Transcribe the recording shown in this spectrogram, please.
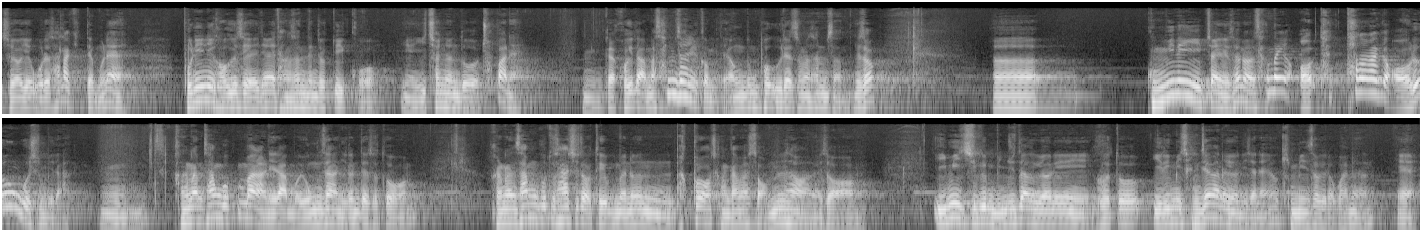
지역에 오래 살았기 때문에 본인이 거기서 예전에 당선된 적도 있고, 예, 2000년도 초반에. 음, 그러니까 거기도 아마 삼선일 겁니다. 영등포 을에서만 삼선. 그래서, 어, 국민의 입장에서는 상당히 어, 탈환하기 어려운 곳입니다. 음, 강남 3구뿐만 아니라 뭐 용산 이런 데서도 강남 3구도 사실 어떻게 보면은 100% 장담할 수 없는 상황에서 이미 지금 민주당 의원이 그것도 이름이 쟁쟁한 의원이잖아요. 김민석이라고 하면. 예.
